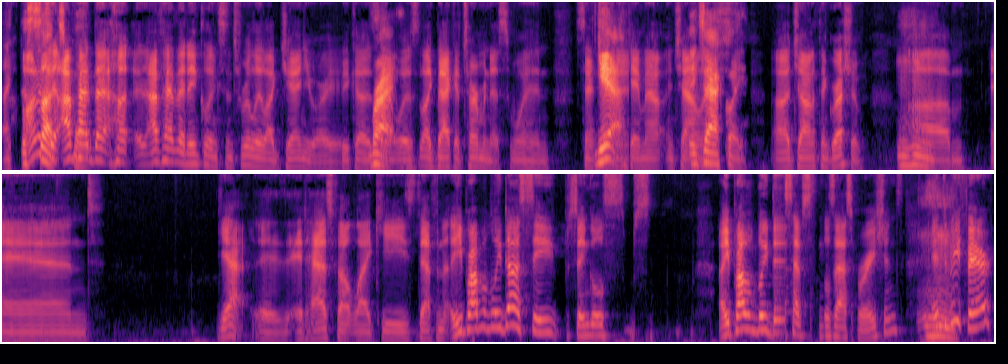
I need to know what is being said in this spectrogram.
Like this Honestly, sucks. I've but- had that I've had that inkling since really like January because Right. that was like back at Terminus when Santana Yeah. came out and challenged Exactly. uh, Jonathan Gresham. Mhm. Um, and yeah, it, it has felt like he's definitely he probably does see singles. Uh, He probably does have singles aspirations, and to Mhm. be fair,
